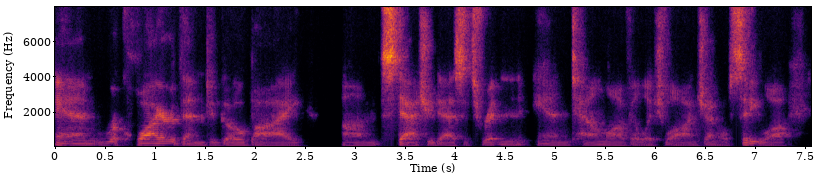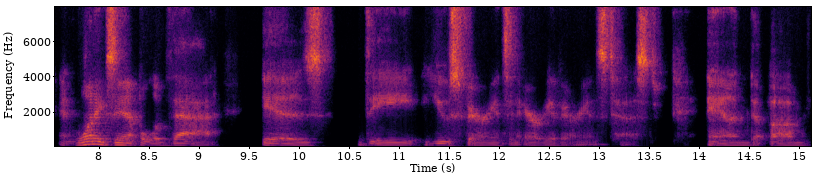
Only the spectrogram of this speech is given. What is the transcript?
and required them to go by um, statute as it's written in town law, village law, and general city law. And one example of that is the use variance and area variance test. And um,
